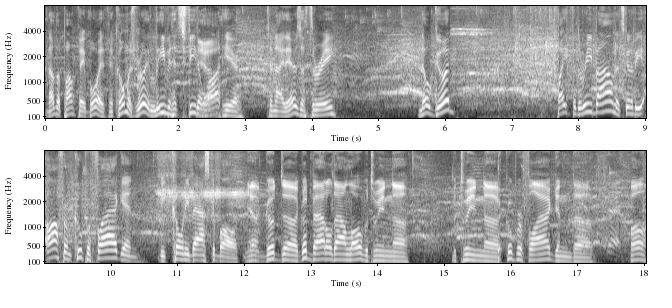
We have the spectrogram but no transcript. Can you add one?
another pump fake. Boy, Nokomis really leaving its feet yeah. a lot here tonight. There's a three. No good. Fight for the rebound. It's going to be off from Cooper Flagg and be Cony basketball. Yeah, good uh, good battle down low between uh, between uh, Cooper Flagg and uh, well,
